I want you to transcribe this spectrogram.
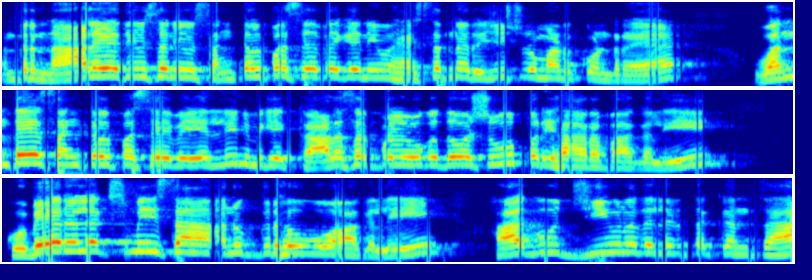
ಅಂದ್ರೆ ನಾಳೆಯ ದಿವಸ ನೀವು ಸಂಕಲ್ಪ ಸೇವೆಗೆ ನೀವು ಹೆಸರನ್ನ ರಿಜಿಸ್ಟರ್ ಮಾಡಿಕೊಂಡ್ರೆ ಒಂದೇ ಸಂಕಲ್ಪ ಸೇವೆಯಲ್ಲಿ ನಿಮಗೆ ಕಾಳಸರ್ಪಯೋಗ ದೋಷವೂ ಪರಿಹಾರವಾಗಲಿ, ಕುಬೇರ ಲಕ್ಷ್ಮಿ ಸಹ ಅನುಗ್ರಹವೂ ಆಗಲಿ, ಹಾಗೂ ಜೀವನದಲ್ಲಿರ್ತಕ್ಕಂತಹ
